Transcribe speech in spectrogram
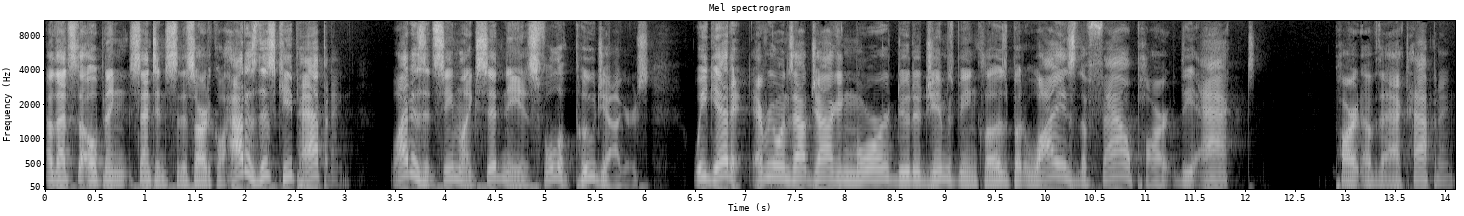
Oh, that's the opening sentence to this article. How does this keep happening? Why does it seem like Sydney is full of poo joggers? We get it. Everyone's out jogging more due to gyms being closed, but why is the foul part, the act part of the act happening?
